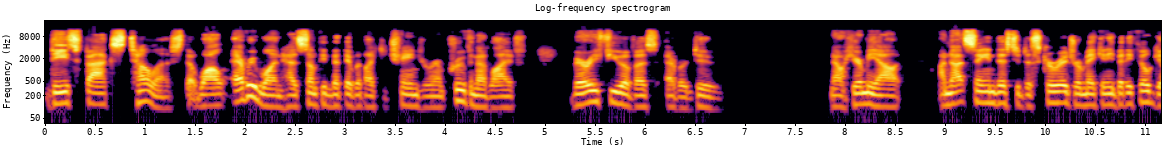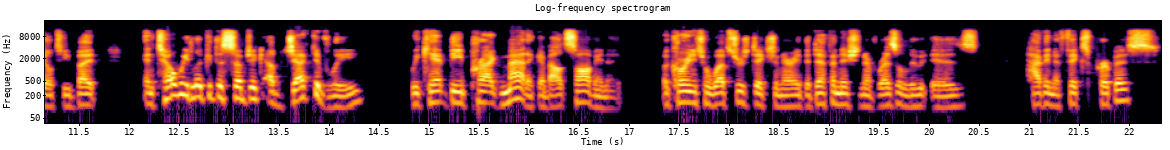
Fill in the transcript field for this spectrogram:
These facts tell us that while everyone has something that they would like to change or improve in their life, very few of us ever do. Now, hear me out. I'm not saying this to discourage or make anybody feel guilty, but until we look at the subject objectively, we can't be pragmatic about solving it. According to Webster's dictionary, the definition of resolute is having a fixed purpose,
